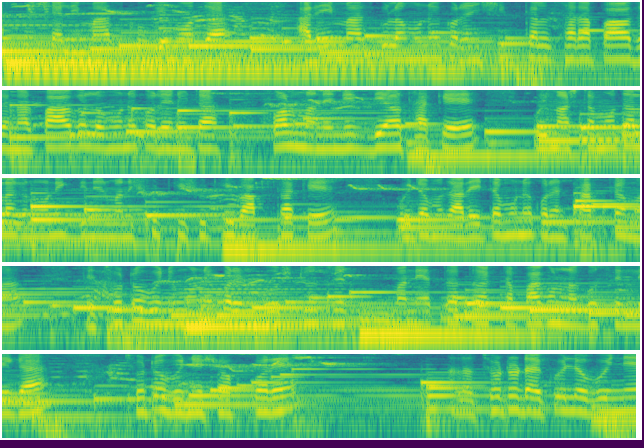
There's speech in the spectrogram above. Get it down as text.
পাঁচমিশালি মাছ খুবই মজা। আর এই মাছগুলো মনে করেন শীতকাল ছাড়া পাওয়া যায় না। আর পাওয়া গেলেও মনে করেন ওটা ফল মানে নিট দেওয়া থাকে। ওই মাছটা মজা লাগে না অনেক দিনের মানে শুটকি শুটকি ভাব থাকে। ওইটা মজা। আর এটা মনে করেন টাটকা মাছ। তো ছোট বোনে মনে করেন গোষ্ঠ মানে এত এত একটা পাগল না গোসের লেগা। ছোট বোনে শখ করে। আলো ছোটটাই কইল বইনে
